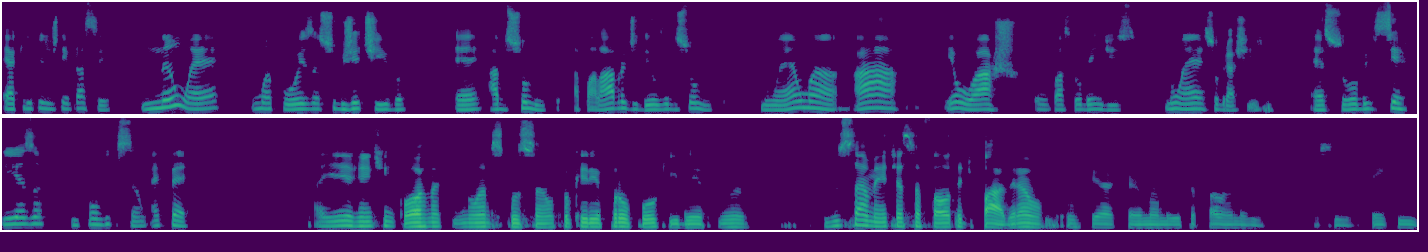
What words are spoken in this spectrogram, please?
é aquilo que a gente tem para ser. Não é uma coisa subjetiva, é absoluta. A palavra de Deus é absoluta. Não é uma, ah, eu acho, como o pastor bem disse. Não é sobre achismo é sobre certeza e convicção, é fé. Aí a gente incorna numa discussão que eu queria propor aqui dentro. Justamente essa falta de padrão, o que a, Meia está falando ali. Seja, tem que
